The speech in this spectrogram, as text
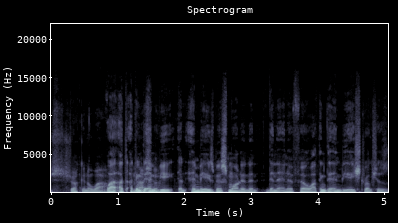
struck in a while. Well, I, I think the sure. NBA the NBA has been smarter than, than the NFL. I think the NBA structure is,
